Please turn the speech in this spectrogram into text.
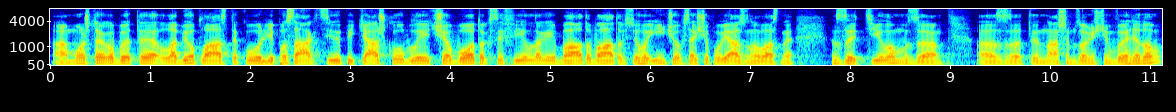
а можете робити лабіопластику, ліпосакцію, підтяжку обличчя, ботокси, філери, і багато багато всього іншого, все, що пов'язано власне з тілом, з, з тим нашим зовнішнім виглядом.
